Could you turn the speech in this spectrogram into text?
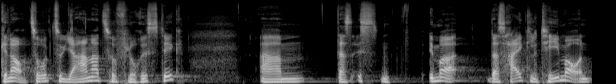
genau, zurück zu Jana, zur Floristik. Ähm, das ist immer das heikle Thema und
